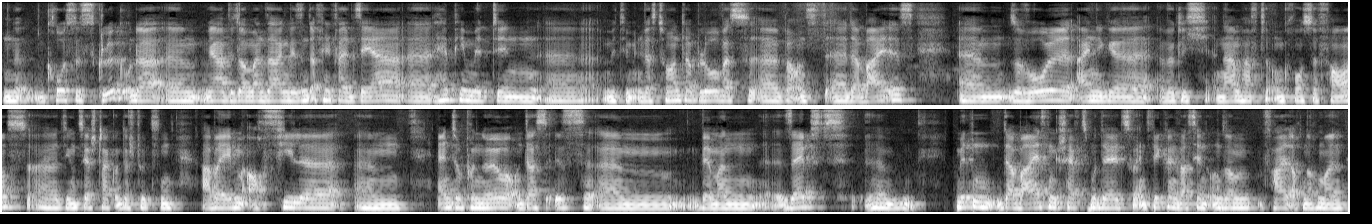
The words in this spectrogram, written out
ein großes Glück oder ähm, ja, wie soll man sagen, wir sind auf jeden Fall sehr äh, happy mit, den, äh, mit dem Investorentableau, was äh, bei uns äh, dabei ist. Ähm, sowohl einige wirklich namhafte und große Fonds, äh, die uns sehr stark unterstützen, aber eben auch viele ähm, Entrepreneure und das ist, ähm, wenn man selbst ähm, mitten dabei ist, ein Geschäftsmodell zu entwickeln, was ja in unserem Fall auch nochmal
